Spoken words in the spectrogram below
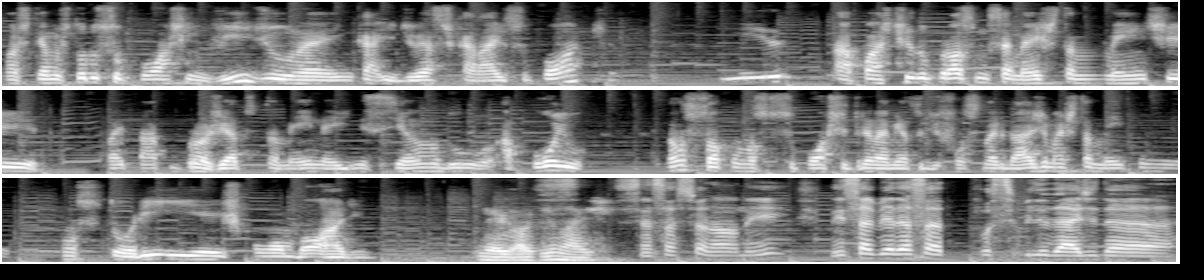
Nós temos todo o suporte em vídeo, né, em, diversos canais de suporte. E a partir do próximo semestre também a gente vai estar com projetos também, né, iniciando apoio não só com o nosso suporte e treinamento de funcionalidade, mas também com consultorias, com onboarding. Legal demais. Sensacional, nem, nem sabia dessa possibilidade da,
